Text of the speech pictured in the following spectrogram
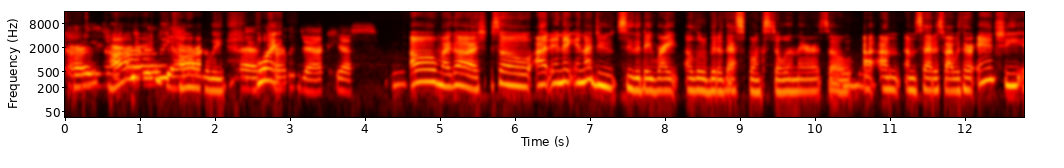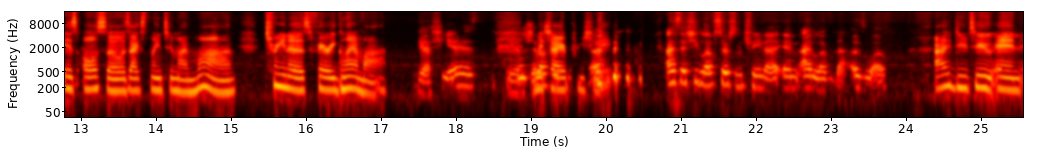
Carly, Carly, Jack. Carly. Yeah, Boy. Carly Jack. Yes. Oh my gosh. So I and they and I do see that they write a little bit of that spunk still in there. So Mhm. I, I'm I'm satisfied with her. And she is also, as I explained to my mom, Trina's fairy grandma, Yes. She is. yes, She which I appreciate. I said she loves her some Trina, and I love that as well. I do too. And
